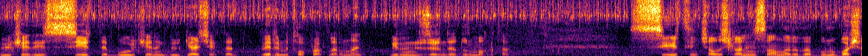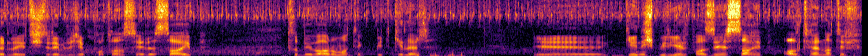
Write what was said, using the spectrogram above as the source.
ülkedeyiz. Siirt de bu ülkenin gerçekten verimli topraklarından birinin üzerinde durmakta. Siirt'in çalışkan insanları da bunu başarıyla yetiştirebilecek potansiyele sahip. Tıbbi ve aromatik bitkiler eee, geniş bir yelpazeye sahip alternatif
